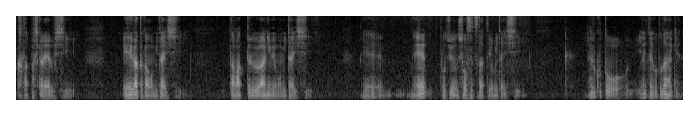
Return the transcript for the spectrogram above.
片っ端からやるし、映画とかも見たいし、溜まってるアニメも見たいし、えーね、途中の小説だって読みたいし、やることを、やりたいことだらけやね。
